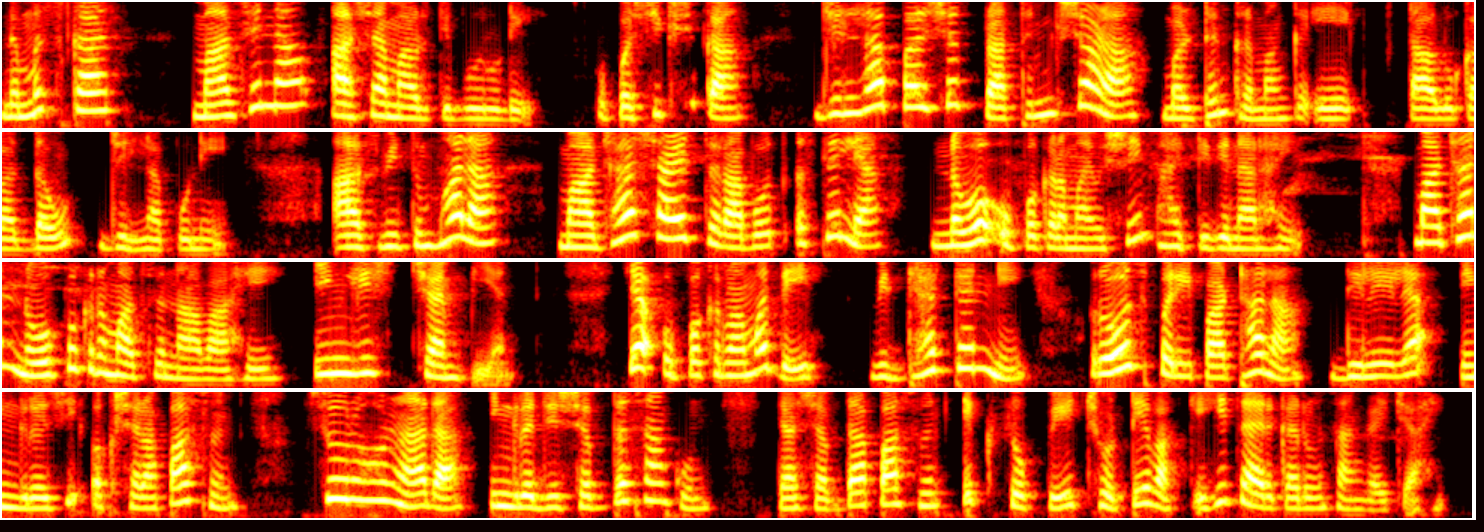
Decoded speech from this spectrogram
नमस्कार माझे नाव आशा मारुती बोरुडे उपशिक्षिका जिल्हा परिषद प्राथमिक शाळा मलठण क्रमांक एक तालुका दौंड जिल्हा पुणे. आज मी तुम्हाला माझ्या शाळेत राबवत असलेल्या नव उपक्रमाविषयी माहिती देणार आहे. माझ्या नवोपक्रमाचं नाव आहे इंग्लिश चॅम्पियन. या उपक्रमामध्ये विद्यार्थ्यांनी रोज परिपाठाला दिलेल्या इंग्रजी अक्षरापासून सुरू होणारा इंग्रजी शब्द सांगून त्या शब्दापासून एक सोपे छोटे वाक्यही तयार करून सांगायचे आहे.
